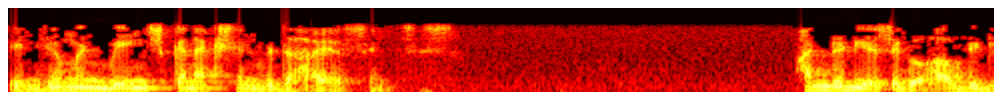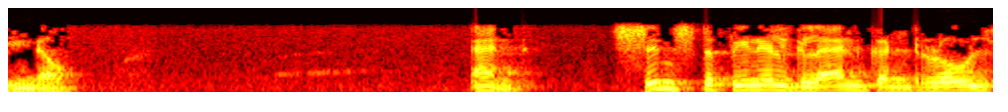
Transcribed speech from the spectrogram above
in human beings' connection with the higher senses. Hundred years ago, how did he know? And since the pineal gland controls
